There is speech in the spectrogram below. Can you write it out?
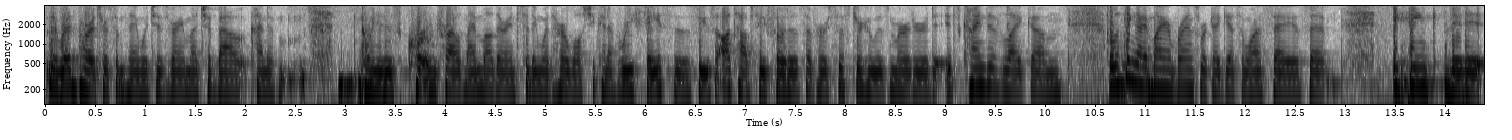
the red parts or something, which is very much about kind of going to this courtroom trial with my mother and sitting with her while she kind of refaces these autopsy photos of her sister who was murdered. It's kind of like, um, well, the thing I admire in Brian's work, I guess I want to say, is that I think that it,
